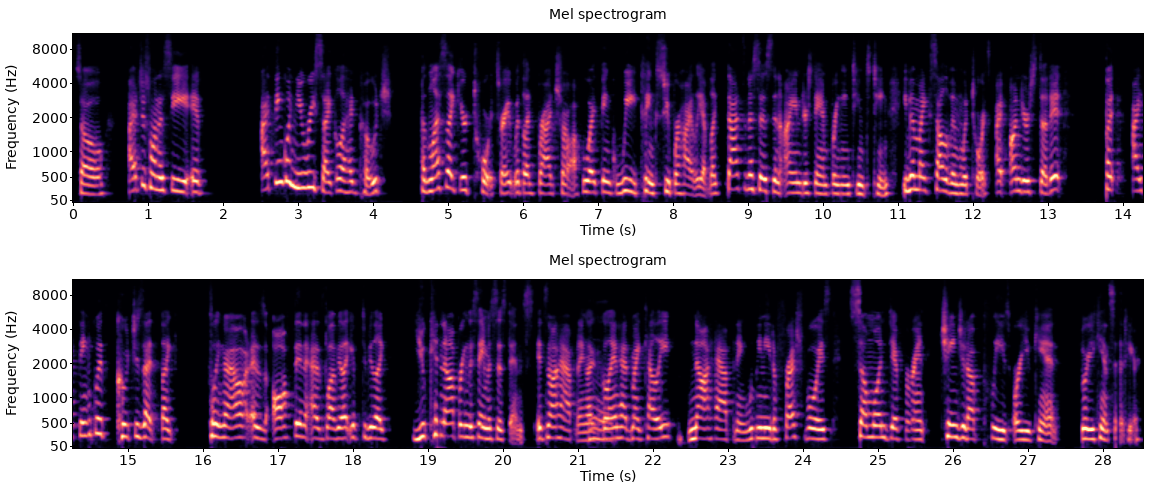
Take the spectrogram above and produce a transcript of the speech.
So i just want to see if i think when you recycle a head coach unless like your torts, right? With like Brad Shaw, who I think we think super highly of. Like that's an assistant I understand bringing team to team. Even Mike Sullivan with torts, I understood it. But I think with coaches that like fling out as often as Laviolette, you have to be like, you cannot bring the same assistants. It's not happening. Like mm. Glenn had Mike Kelly, not happening. We need a fresh voice, someone different. Change it up, please, or you can't, or you can't sit here.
